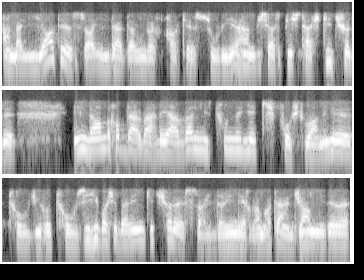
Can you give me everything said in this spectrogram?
عملیات اسرائیل در درون خاک سوریه هم بیش از پیش تشدید شده. این نام خب در وهله اول می‌تونه یک پشتوانه توجیه و توضیحی باشه برای اینکه چرا اسرائیل داره این اقدامات انجام میده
